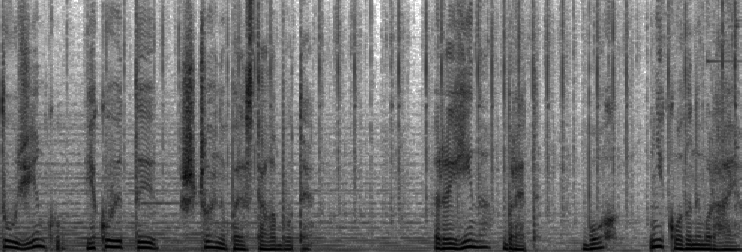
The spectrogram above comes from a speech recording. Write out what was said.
ту жінку, якою ти щойно перестала бути. Регіна Бретт. Бог ніколи не моргає.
